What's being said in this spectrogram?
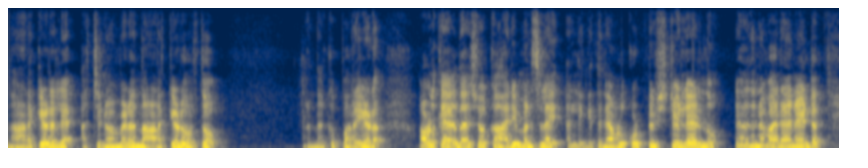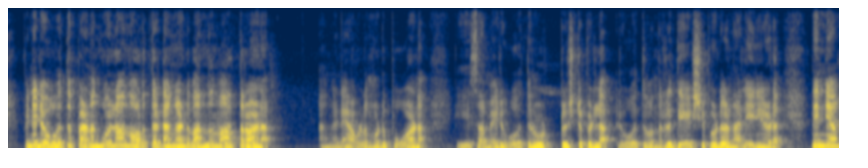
നാണക്കേടല്ലേ? അച്ഛനും അമ്മയുടെ നാണക്കേട് ഓർത്തോ? എന്നൊക്കെ പറയണം. അവൾക്ക് ഏകദേശം കാര്യം മനസ്സിലായി. അല്ലെങ്കിൽ തന്നെ അവൾക്ക് ഒട്ടും ഇഷ്ടമില്ലായിരുന്നു. അതിന് വരാനായിട്ട്. പിന്നെ രോഹിത്ത് പിണങ്ങൂലോ എന്ന് ഓർത്തിട്ട് അങ്ങോട്ട് വന്നത് മാത്രമാണ്. അങ്ങനെ അവൾ പോവാണ്. ഈ സമയം രോഹിത്തിന് ഒട്ടും ഇഷ്ടപ്പെടില്ല. രോഹിത്ത് വന്നിട്ട് ദേഷ്യപ്പെടുകയാണ് അലീനയോട്. നിന്നെ ഞാൻ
